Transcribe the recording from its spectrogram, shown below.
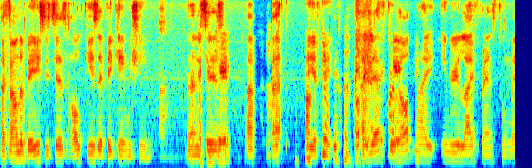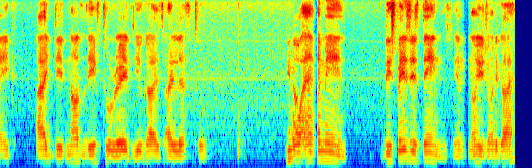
I found a base. It says Hulky's FAK machine, and then it says SDK? uh, AFK. I left to help my in real life friends to make. I did not leave to raid you guys. I left to. You know, Oh, I mean, the spaces things. You know, you joined a guy.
